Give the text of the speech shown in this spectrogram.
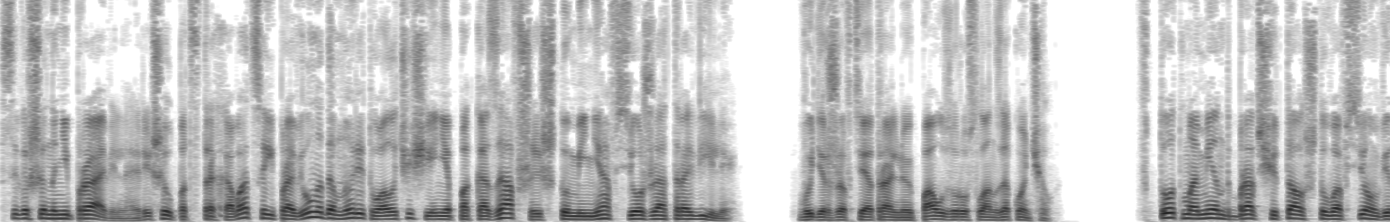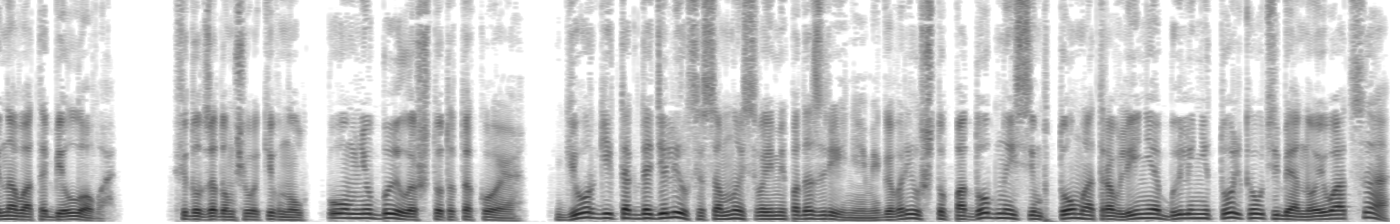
совершенно неправильно, решил подстраховаться и провел надо мной ритуал очищения, показавший, что меня все же отравили». Выдержав театральную паузу, Руслан закончил. В тот момент брат считал, что во всем виновата Белова. Федот задумчиво кивнул. «Помню, было что-то такое. Георгий тогда делился со мной своими подозрениями, говорил, что подобные симптомы отравления были не только у тебя, но и у отца,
